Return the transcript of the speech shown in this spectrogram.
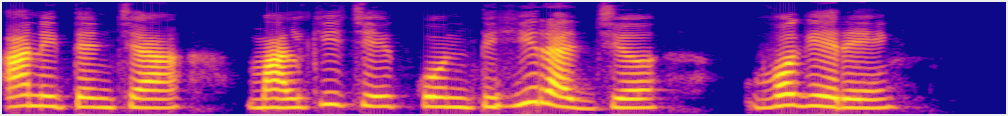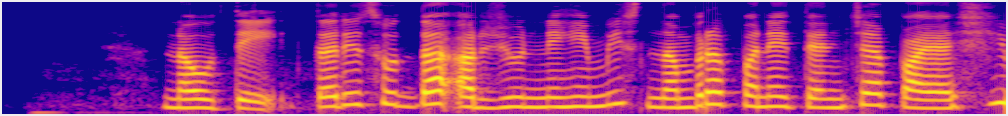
आणि त्यांच्या मालकीचे कोणतेही राज्य वगैरे नव्हते. तरीसुद्धा अर्जुन नेहमीच नम्रपणे त्यांच्या पायाशी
